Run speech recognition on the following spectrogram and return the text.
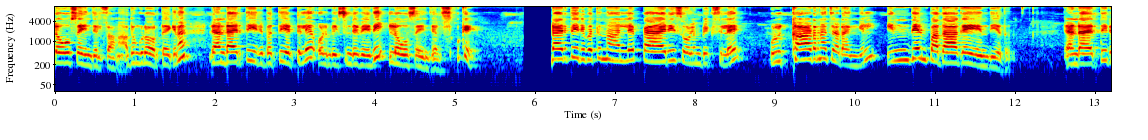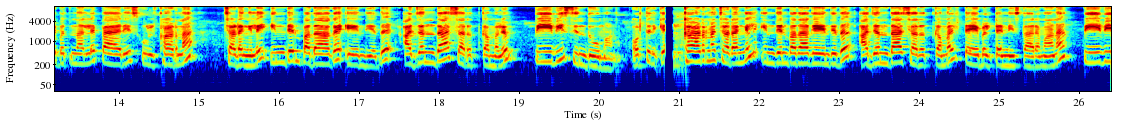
ലോസ് ഏഞ്ചൽസ് ആണ്. അതും കൂടെ ഓർത്തേക്കണം രണ്ടായിരത്തി ഇരുപത്തി എട്ടിലെ ഒളിമ്പിക്സിന്റെ വേദി ലോസ് ഏഞ്ചൽസ് ഓക്കെ. രണ്ടായിരത്തി ഇരുപത്തി നാലിലെ പാരീസ് ഒളിമ്പിക്സിലെ ഉദ്ഘാടന ചടങ്ങിൽ ഇന്ത്യൻ പതാക ഏന്തിയത്. രണ്ടായിരത്തി ഇരുപത്തിനാലിലെ പാരീസ് ഉദ്ഘാടന ചടങ്ങിൽ ഇന്ത്യൻ പതാക ഏന്തിയത് അജന്ത ശരത് കമലും പി വി സിന്ധുവുമാണ്. ഓർത്തിരിക്കുക ഉദ്ഘാടന ചടങ്ങിൽ ഇന്ത്യൻ പതാക ഏന്തിയത് അജന്ത ശരത് കമൽ ടേബിൾ ടെന്നീസ് താരമാണ് പി വി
